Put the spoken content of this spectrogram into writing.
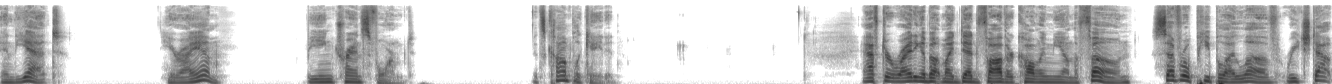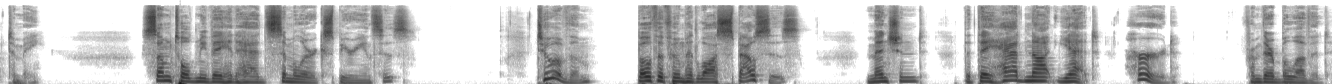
And yet, here I am, being transformed. It's complicated. After writing about my dead father calling me on the phone, several people I love reached out to me. Some told me they had had similar experiences. Two of them, both of whom had lost spouses, mentioned that they had not yet heard from their beloved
